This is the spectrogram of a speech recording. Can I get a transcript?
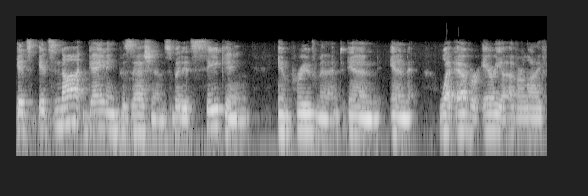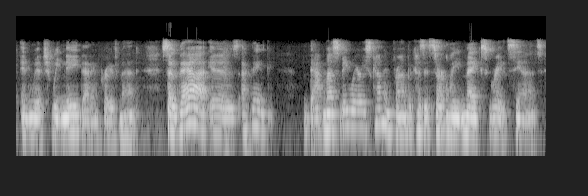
it's it's not gaining possessions, but it's seeking improvement in in whatever area of our life in which we need that improvement. So that is, I think, that must be where he's coming from because it certainly makes great sense.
